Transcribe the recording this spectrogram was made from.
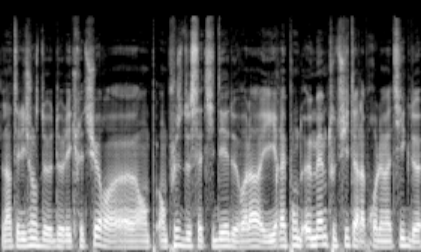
l'intelligence de, de l'écriture, euh, en, en plus de cette idée de, voilà, ils répondent eux-mêmes tout de suite à la problématique de,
